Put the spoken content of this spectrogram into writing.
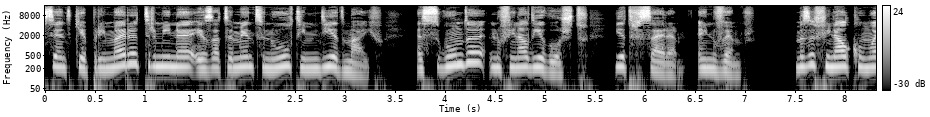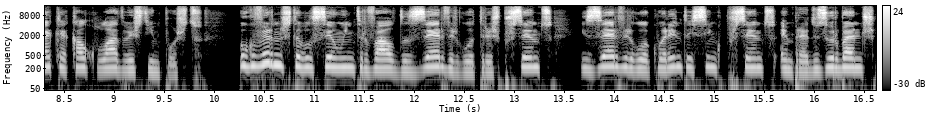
sendo que a primeira termina exatamente no último dia de maio, a segunda no final de agosto e a terceira em novembro. Mas afinal, como é que é calculado este imposto? O governo estabeleceu um intervalo de 0,3% e 0,45% em prédios urbanos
